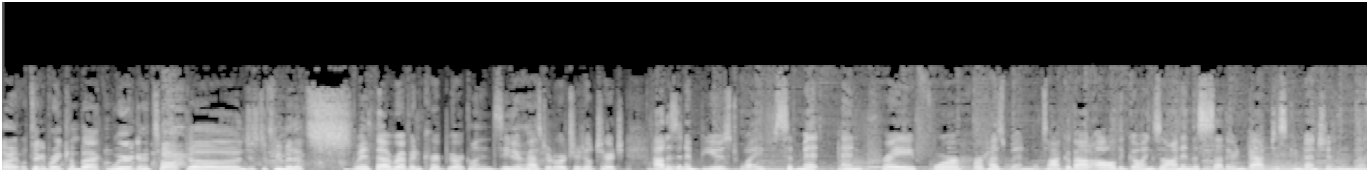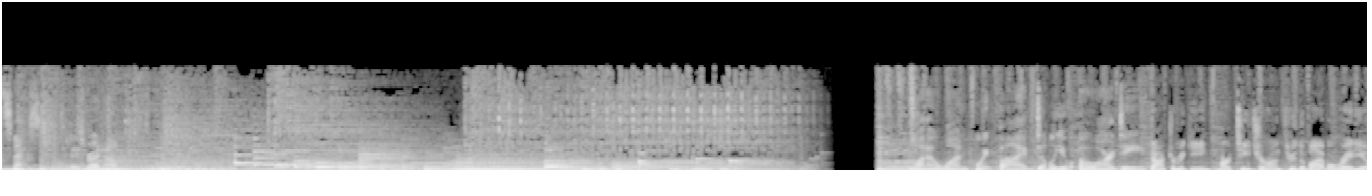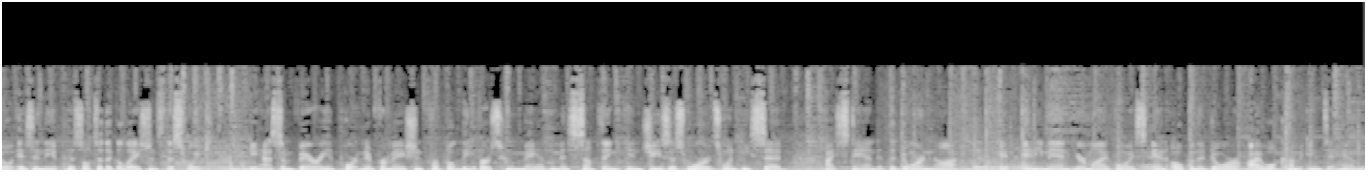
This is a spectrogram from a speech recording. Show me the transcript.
All right, we'll take a break. Come back. We're going to talk uh, in just a few minutes. With uh, Reverend Kurt Bjorklund, senior Yeah. pastor at Orchard Hill Church, how does an abused wife submit and pray for her husband? We'll talk about all the goings on in the Southern Baptist Convention. That's next. Today's Ride Home. 101.5 WORD. Dr. McGee, our teacher on Through the Bible Radio, is in the Epistle to the Galatians this week. He has some very important information for believers who may have missed something in Jesus' words when he said, I stand at the door and knock. If any man hear my voice and open the door, I will come into him.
